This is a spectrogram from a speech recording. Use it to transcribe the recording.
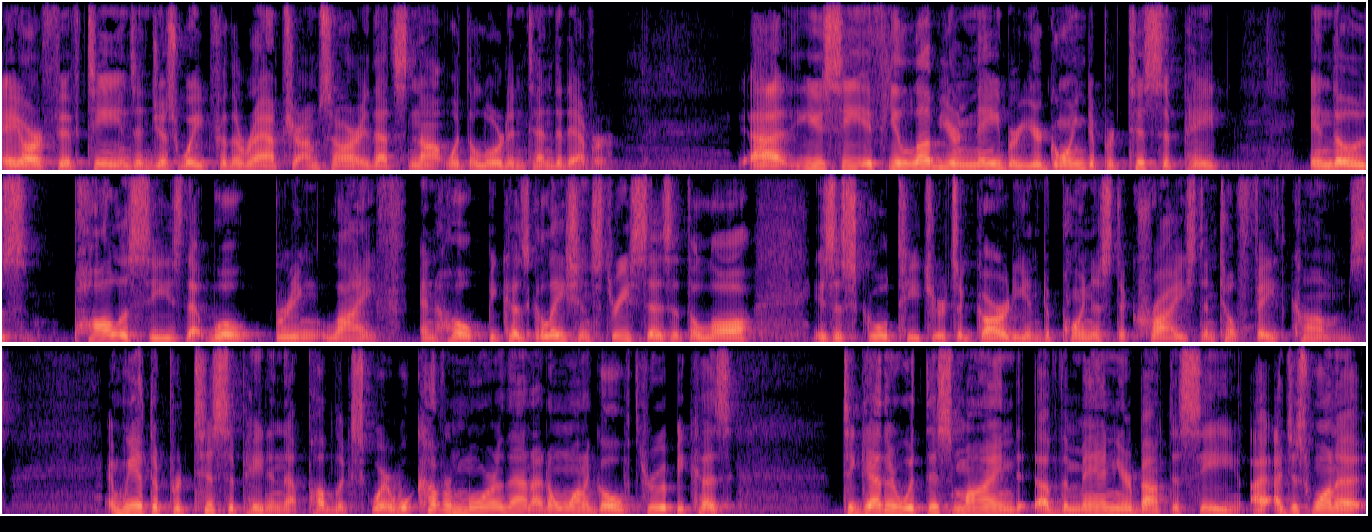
AR 15s and just wait for the rapture. I'm sorry, that's not what the Lord intended ever. Uh, you see, if you love your neighbor, you're going to participate in those policies that will bring life and hope because Galatians 3 says that the law is a school teacher, it's a guardian to point us to Christ until faith comes. And we have to participate in that public square. We'll cover more of that. I don't want to go through it because, together with this mind of the man you're about to see, I, I just want to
